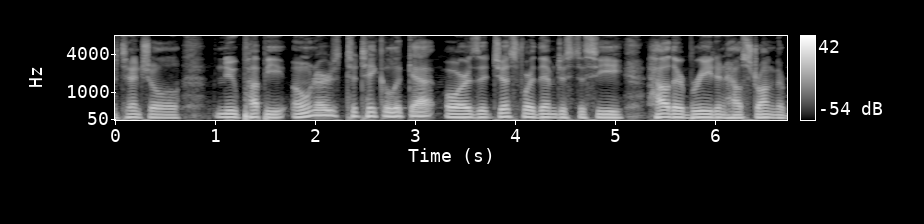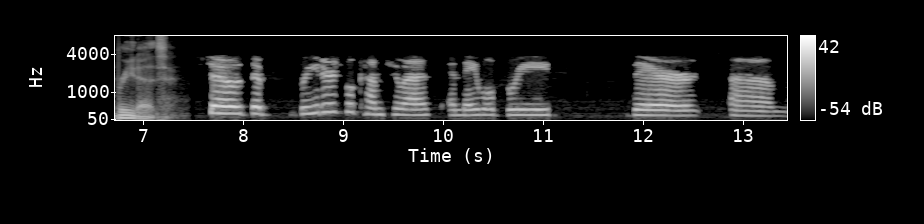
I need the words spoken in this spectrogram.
potential new puppy owners to take a look at, or is it just for them just to see how their breed and how strong their breed is? So the breeders will come to us and they will breed their um,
